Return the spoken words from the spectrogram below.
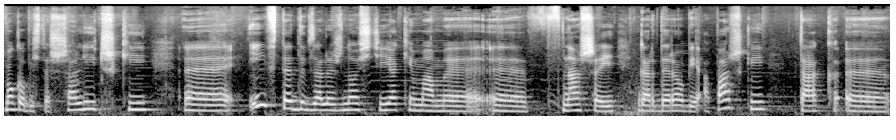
mogą być też szaliczki e, i wtedy w zależności jakie mamy e, w naszej garderobie apaszki, tak, e,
